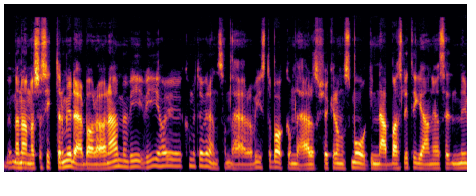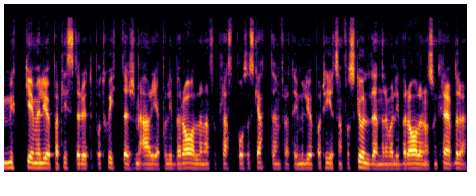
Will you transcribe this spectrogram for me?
Men, annars så sitter de ju där bara, nej men vi, vi har ju kommit överens om det här och vi står bakom det här och så försöker de smågnabbas lite grann. Jag har sett mycket miljöpartister ute på Twitter som är arga på Liberalerna för plastpåseskatten för att det är Miljöpartiet som får skulden när det var Liberalerna som krävde det.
